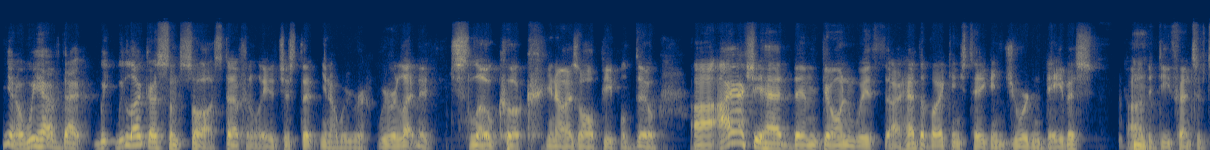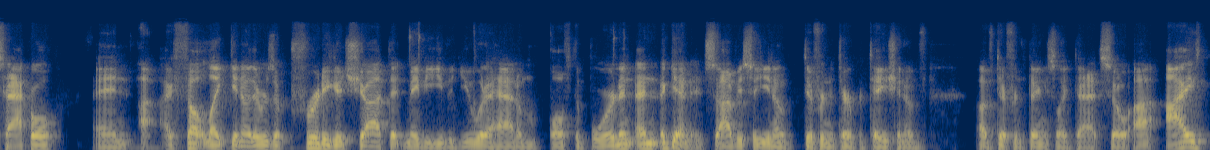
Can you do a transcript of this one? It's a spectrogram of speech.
you know we have that we, we like us some sauce definitely. It's just that you know we were we were letting it slow cook you know as all people do. Uh i actually had them going with i had the vikings taking jordan davis uh, mm. the defensive tackle. And I, I, felt like you know there was a pretty good shot that maybe even you would have had him off the board. And and again it's obviously you know different interpretation of of different things like that. So i i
